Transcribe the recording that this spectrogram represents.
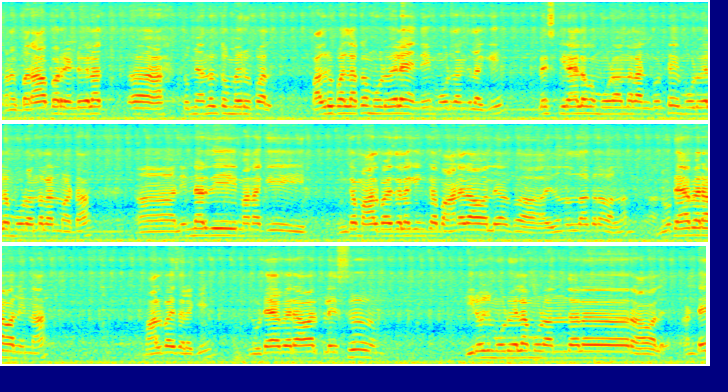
మనకు బరాబర్ రెండు వేల తొమ్మిది వందల తొంభై రూపాయలు. పది రూపాయల దాకా మూడు వేలు అయింది మూడు వందలకి ప్లస్ కిరాయిలో ఒక మూడు వందలు అనుకుంటే మూడు వేల మూడు వందలు అనమాట నిన్నటిది మనకి ఇంకా మాల్ పైసలకి ఇంకా బాగానే రావాలి. ఒక ఐదు వందల దాకా రావాలన్నా నూట యాభై రావాలి నిన్న మాల్ పైసలకి. నూట యాభై రావాలి ప్లస్ ఈరోజు మూడు వేల మూడు వందలు రావాలి. అంటే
